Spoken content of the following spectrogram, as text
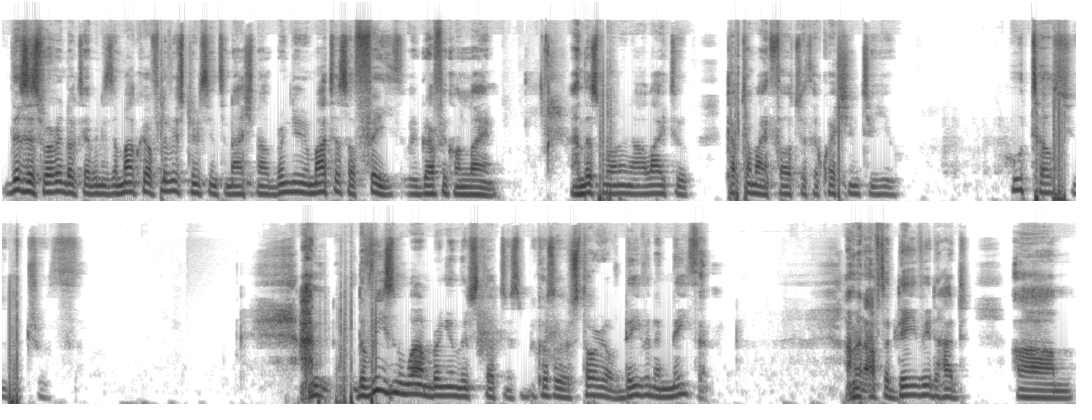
This is Reverend Dr. Ebenezer Markwei of Living Streams International, bringing you matters of faith with Graphic Online. And this morning, I'd like to capture my thoughts with a question to you Who tells you the truth? And the reason why I'm bringing this thought is because of the story of David and Nathan. I mean, after David had um,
